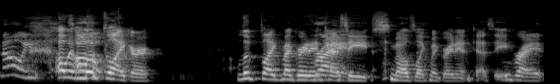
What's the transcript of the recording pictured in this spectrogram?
no, he, Oh, it Oh. looked like her. Looked like my great aunt Right. Tessie. Smells like my great aunt Tessie. right.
